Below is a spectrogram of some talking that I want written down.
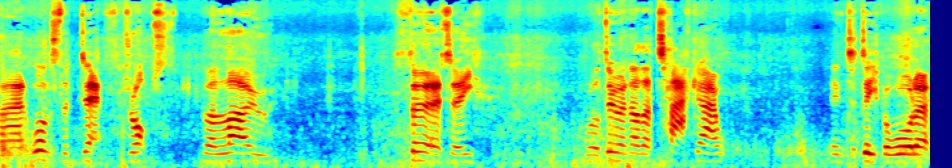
And once the depth drops below 30 we'll do another tack out into deeper water.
